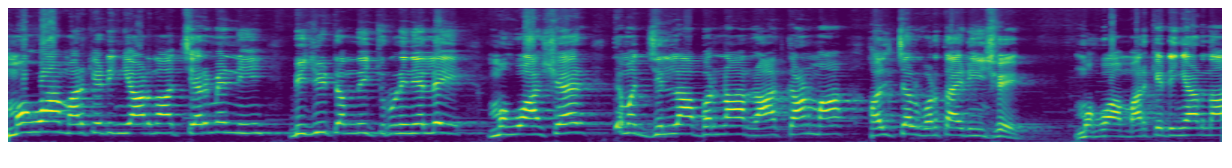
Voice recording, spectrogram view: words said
મહુવા માર્કેટિંગ યાર્ડના ચેરમેનની બીજી ટર્મની ચૂંટણીને લઈ મહુવા શહેર તેમજ જિલ્લાભરના રાજકારણમાં હલચલ વર્તાઈ રહી છે. મહુવા માર્કેટિંગ યાર્ડના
